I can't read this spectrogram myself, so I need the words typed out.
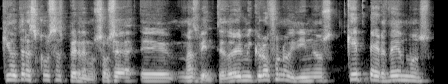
¿Qué otras cosas perdemos? O sea, eh, más bien, te doy el micrófono y dinos qué perdemos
